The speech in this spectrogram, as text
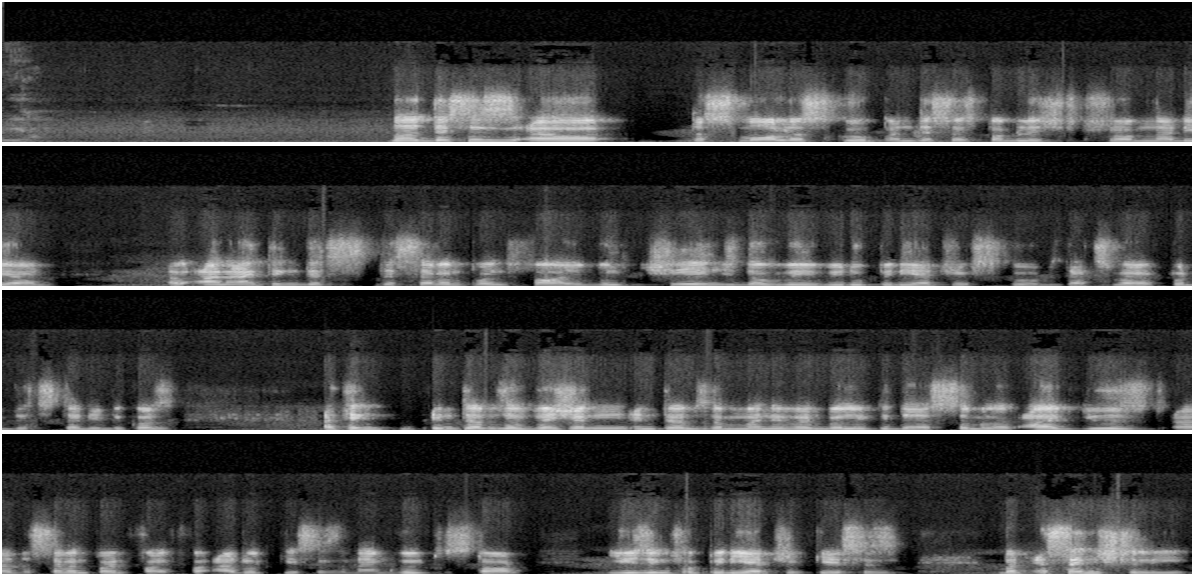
Yeah. Now, this is uh, the smaller scoop, and this was published from Nadiad uh, and I think this this 7.5 will change the way we do pediatric scopes. That's why I put this study because I think in terms of vision, in terms of maneuverability, they're similar. I've used uh, the 7.5 for adult cases, and I'm going to start using for pediatric cases. But essentially,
